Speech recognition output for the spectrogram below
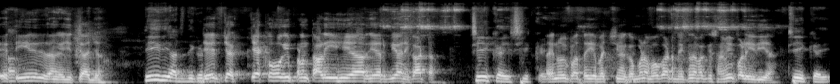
ਇਹ 30 ਦੇ ਦਾਂਗੇ ਜਿੱਤੇ ਅੱਜ। 30 ਦੀ ਅੱਜ ਦੀ ਜੇ ਚੈੱਕ ਹੋ ਗਈ 45000 ਰੁਪਿਆ ਨਹੀਂ ਘੱਟ। ਠੀਕ ਹੈ ਜੀ ਠੀਕ ਹੈ ਤੈਨੂੰ ਵੀ ਪਤਾ ਹੀ ਬੱਚੀਆਂ ਗੱਬਣ ਬਹੁਤ ਘੱਟ ਨਿਕਲਦਾ ਬਾਕੀ ਸਮੀ ਪਲੀ ਦੀ ਆ। ਠੀਕ ਹੈ ਜੀ।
